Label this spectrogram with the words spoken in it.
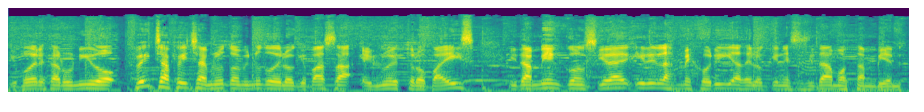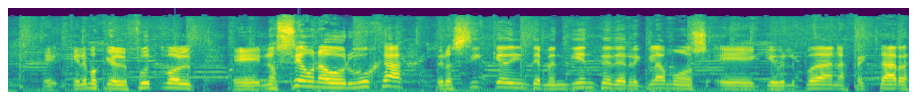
y poder estar unido fecha a fecha, minuto a minuto de lo que pasa en nuestro país y también considerar ir en las mejorías de lo que necesitamos también. Eh, queremos que el fútbol eh, no sea una burbuja, pero sí quede independiente de reclamos eh, que puedan afectar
